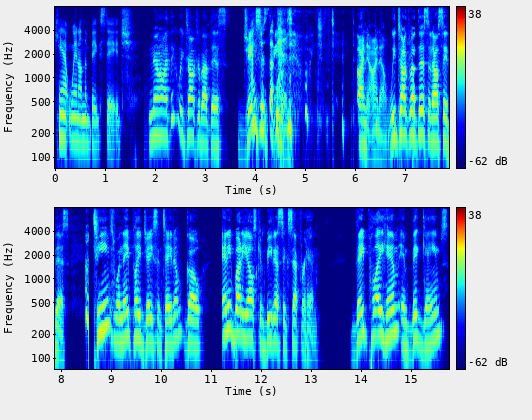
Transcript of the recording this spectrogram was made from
can't win on the big stage? No, I think we talked about this. Jayson I Tatum- we just did. I know, I know. We talked about this, and I'll say this: teams when they play Jayson Tatum, go anybody else can beat us except for him. They play him in big games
